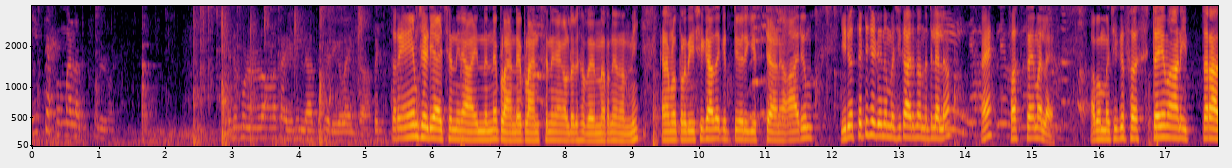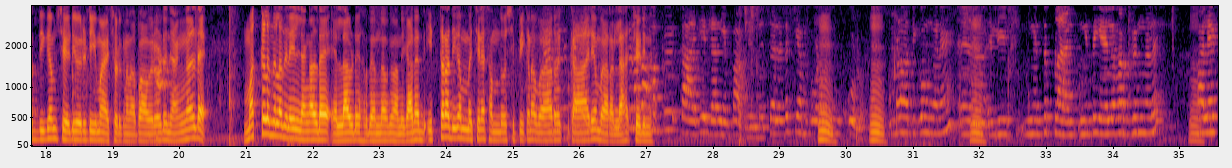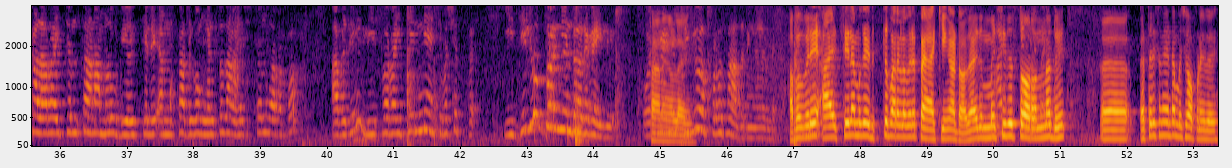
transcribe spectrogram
ഈ സ്റ്റെപ്പും ഉള്ളത് ഫുള്ളും. ഇത് ഫുള്ള് നമ്മളെ കയ്യിലില്ലാത്ത ചെടികളായിട്ടാ. അപ്പോൾ ഇത്രയും ചെടി അയച്ചതിന് ആദ്യം തന്നെ പ്ലാന്റ് പ്ലാന്റ്സിന് ഞങ്ങളുടെ ഒരു ഹൃദയം നിറഞ്ഞ നന്ദി. കാരണം നമ്മൾ പ്രതീക്ഷിക്കാതെ കിട്ടിയ ഒരു ഗിഫ്റ്റ് ആണ്. ആരും ഇരുപത്തെട്ട് ചെടിയൊന്നും ഉമ്മച്ചിക്ക് ആരും തന്നിട്ടില്ലല്ലോ? ഏഹ് ഫസ്റ്റ് ടൈം അല്ലേ? അപ്പം അമ്മച്ചിക്ക് ഫസ്റ്റ് ടൈമാണ് ഇത്ര അധികം ചെടി ഒരു ടീം അയച്ചു കൊടുക്കുന്നത്. അപ്പോൾ അവരോട് ഞങ്ങളുടെ മക്കൾ എന്നുള്ള നിലയിൽ ഞങ്ങളുടെ എല്ലാവരുടെയും ഹൃദയം നിറഞ്ഞ് നന്ദി. കാരണം ഇത്ര അധികം അമ്മച്ചിനെ സന്തോഷിപ്പിക്കണ വേറെ കാര്യം വേറല്ല ചെടി. ഇങ്ങനത്തെ പ്ലാന്റ് ഇങ്ങനത്തെ ഇലവർഗങ്ങൾ പല കളർ ഐറ്റംസ് ആണ് നമ്മൾ ഉപയോഗിക്കൽ. നമുക്ക് അധികം ഇങ്ങനത്തതാണ് ഇഷ്ടം എന്ന് പറഞ്ഞപ്പോൾ അവർ ലീഫ് വെറൈറ്റി തന്നെ അയച്ചു പക്ഷെ ഇതിലും പറഞ്ഞുണ്ട് ഓരോ കയ്യിൽ. ഇവർ അപ്പുറം അപ്പോൾ ഇവർ ആഴ്ചയിൽ നമുക്ക് എടുത്ത് പറയാനുള്ള ഇവരെ പാക്കിംഗ് ആട്ടോ. അതായത് ഉമ്മച്ചി ഇത് തുറന്നത് എത്ര ദിവസം കഴിഞ്ഞിട്ട് ഉമ്മച്ചി ഓപ്പൺ ചെയ്ത്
